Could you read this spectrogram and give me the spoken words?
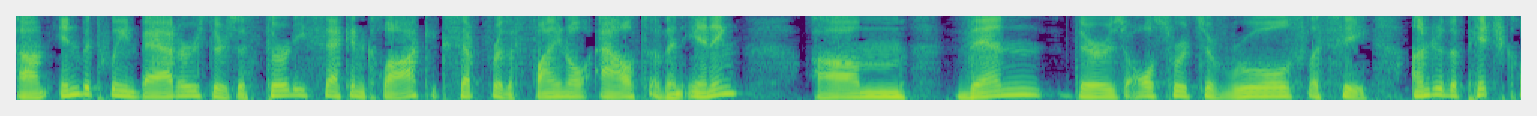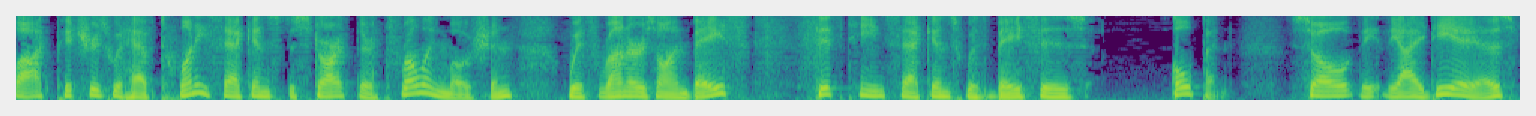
Um, in between batters, there's a 30 second clock, except for the final out of an inning. Um, then there's all sorts of rules. Let's see. Under the pitch clock, pitchers would have 20 seconds to start their throwing motion with runners on base, 15 seconds with bases open. So the, the idea is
